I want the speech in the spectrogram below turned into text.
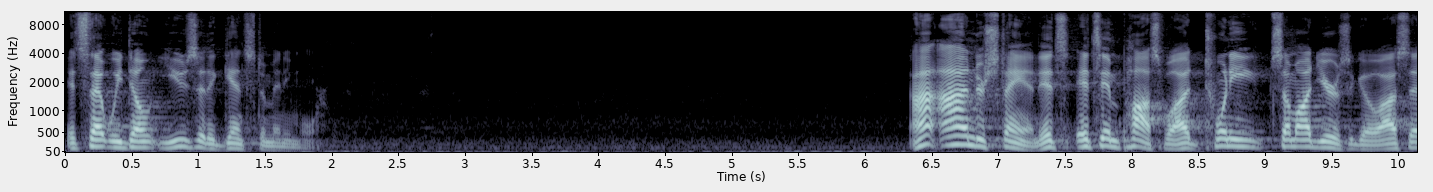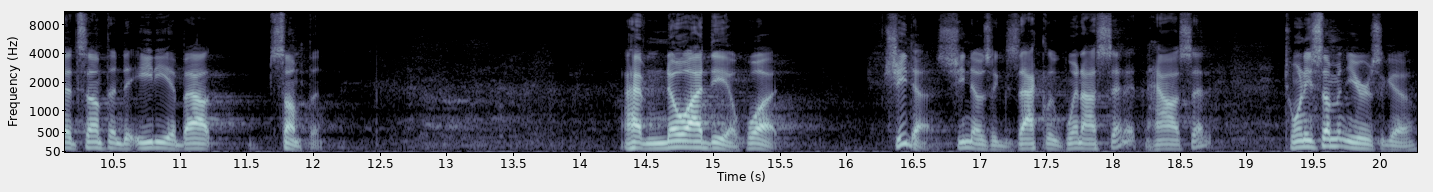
it's that we don't use it against them anymore. I, I understand. It's, it's impossible. I, 20 some odd years ago, I said something to Edie about something. I have no idea what. She does. She knows exactly when I said it and how I said it. 20 something years ago.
